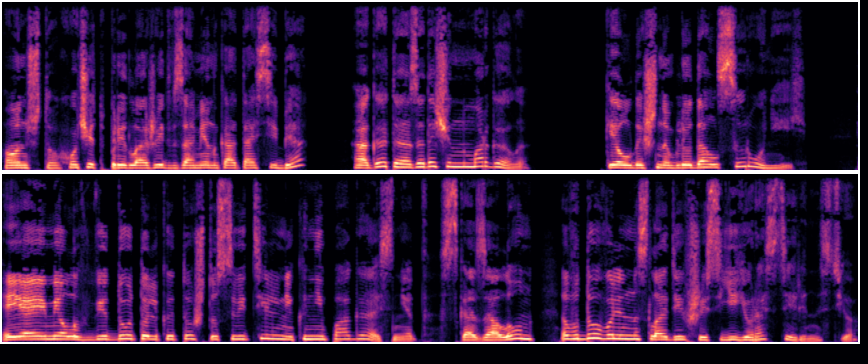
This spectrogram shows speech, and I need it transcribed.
Он что, хочет предложить взамен кота себя? Агата озадаченно моргала. Келдыш наблюдал с иронией. «Я имел в виду только то, что светильник не погаснет», — сказал он, вдоволь насладившись ее растерянностью.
